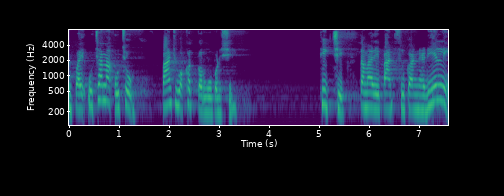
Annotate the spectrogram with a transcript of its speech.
ઉપાય ઓછામાં ઓછો પાંચ વખત કરવો પડશે. ઠીક છે, તમારે પાંચ સૂકા નાળિયેરને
